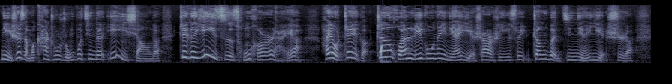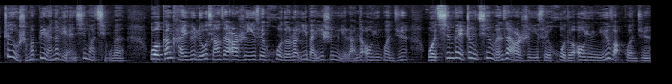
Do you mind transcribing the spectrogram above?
你是怎么看出融不进的异乡的？这个异字从何而来呀？还。还有这个甄嬛离宫那年也是二十一岁，张本今年也是啊，这有什么必然的联系吗？请问，我感慨于刘翔在二十一岁获得了一百一十米栏的奥运冠军，我钦佩郑钦文在二十一岁获得奥运女网冠军，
